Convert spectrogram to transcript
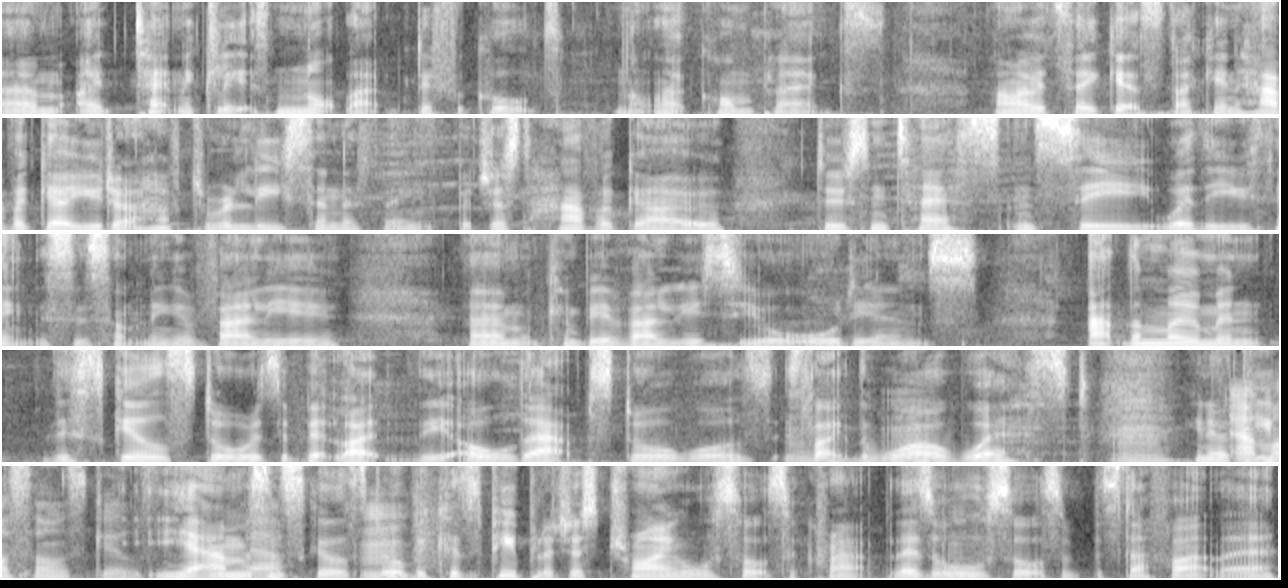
Um, I, technically, it's not that difficult, not that complex. And I would say get stuck in, have a go. You don't have to release anything, but just have a go, do some tests, and see whether you think this is something of value, um, can be of value to your audience. At the moment, the skill store is a bit like the old app store was. It's like the Mm, mm. Wild West. mm, You know, Amazon skills? Yeah, Amazon Yeah. Skills Store Mm. because people are just trying all sorts of crap. There's all Mm. sorts of stuff out there,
